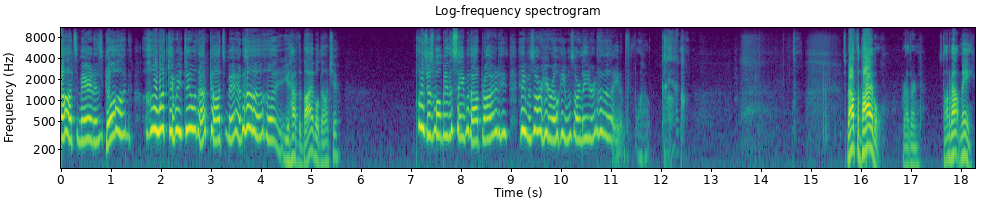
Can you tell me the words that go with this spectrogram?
God's man is gone. Oh, what can we do without God's man? you have the Bible, don't you? But it just won't be the same without Bryan. He, he was our hero. He was our leader. It's about the Bible, brethren. It's not about me.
